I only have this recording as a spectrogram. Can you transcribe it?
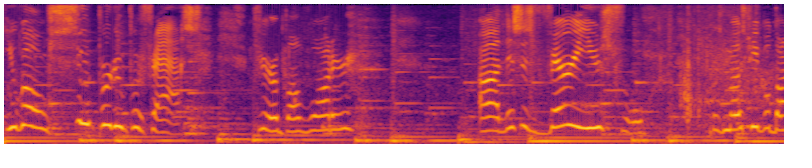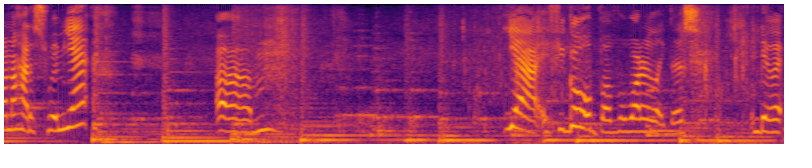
You go super duper fast if you're above water. Uh, this is very useful because most people don't know how to swim yet. Um, yeah, if you go above the water like this and do it,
